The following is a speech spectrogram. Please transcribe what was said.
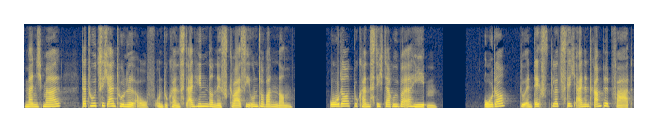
Manchmal, da tut sich ein Tunnel auf und du kannst ein Hindernis quasi unterwandern. Oder du kannst dich darüber erheben. Oder du entdeckst plötzlich einen Trampelpfad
